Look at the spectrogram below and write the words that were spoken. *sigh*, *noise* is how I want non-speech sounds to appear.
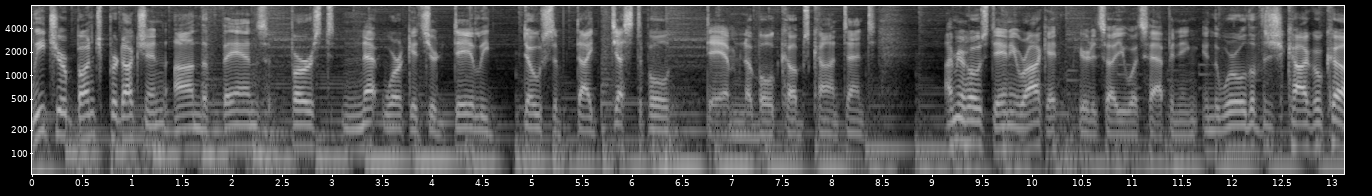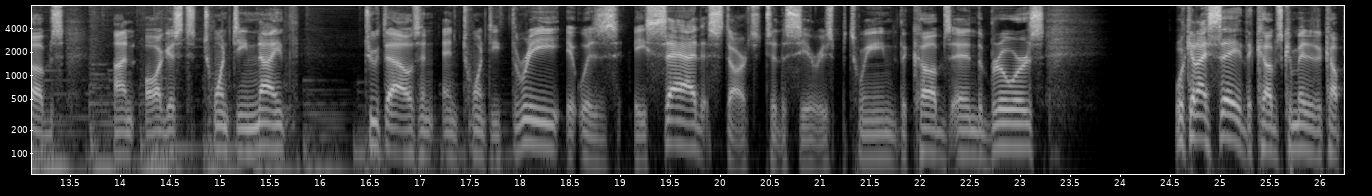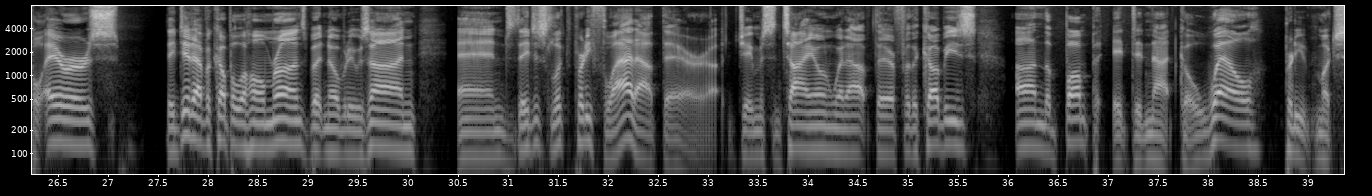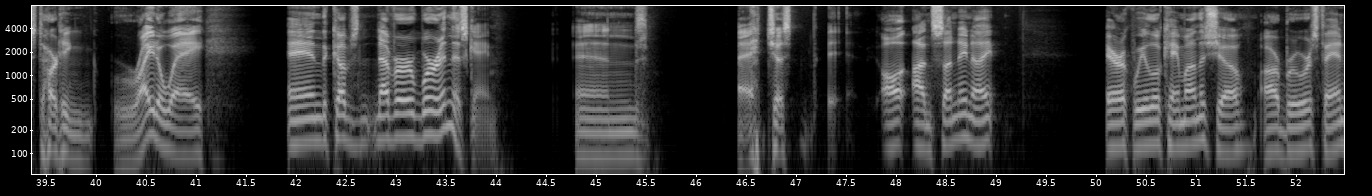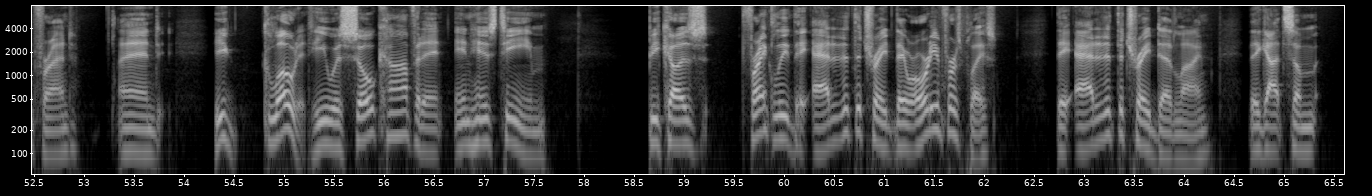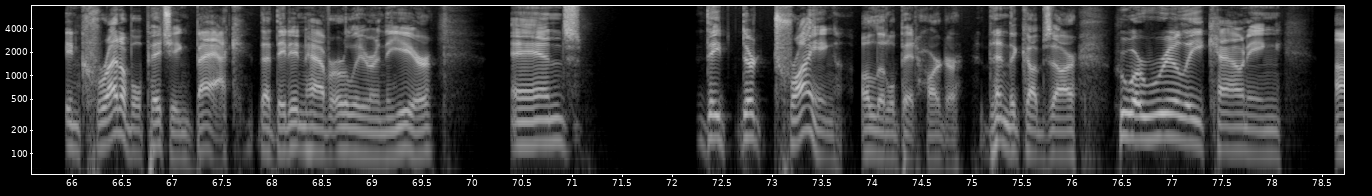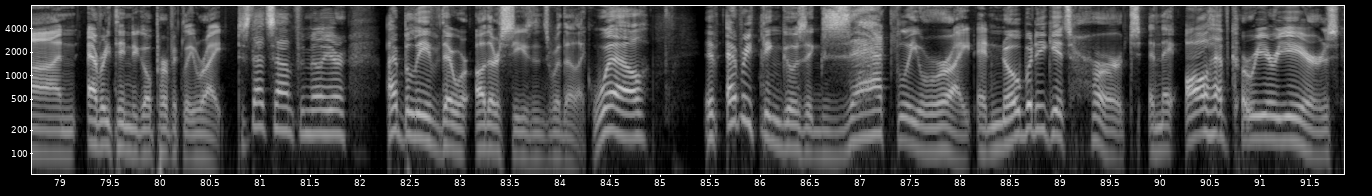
Bleacher Bunch production on the Fans First Network. It's your daily dose of digestible, damnable Cubs content. I'm your host, Danny Rocket, here to tell you what's happening in the world of the Chicago Cubs on August 29th, 2023. It was a sad start to the series between the Cubs and the Brewers. What can I say? The Cubs committed a couple errors. They did have a couple of home runs, but nobody was on, and they just looked pretty flat out there. Uh, Jameson Taillon went out there for the Cubbies on the bump. It did not go well, pretty much starting right away, and the Cubs never were in this game. And I just all, on Sunday night, Eric Wheeler came on the show, our Brewers fan friend, and he gloated. He was so confident in his team because, frankly, they added at the trade. They were already in first place. They added at the trade deadline. They got some incredible pitching back that they didn't have earlier in the year, and they they're trying a little bit harder *laughs* than the Cubs are, who are really counting on everything to go perfectly right. Does that sound familiar? I believe there were other seasons where they're like, well, if everything goes exactly right and nobody gets hurt and they all have career years,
